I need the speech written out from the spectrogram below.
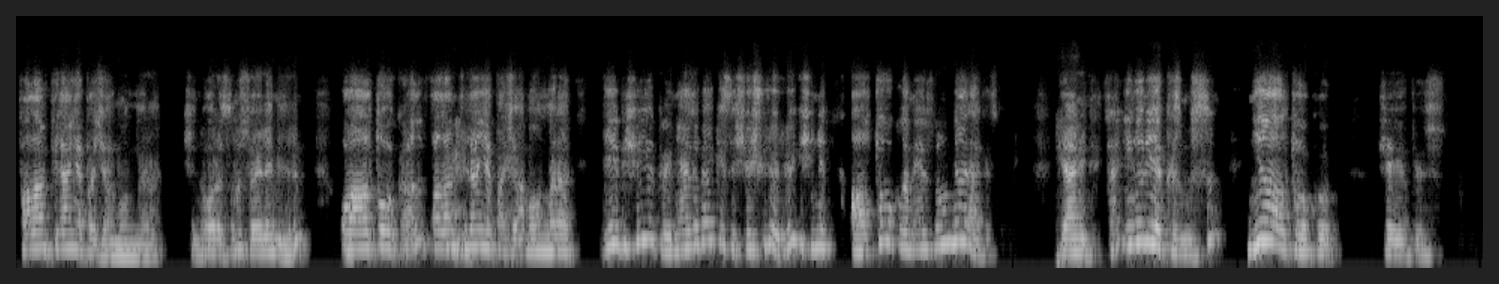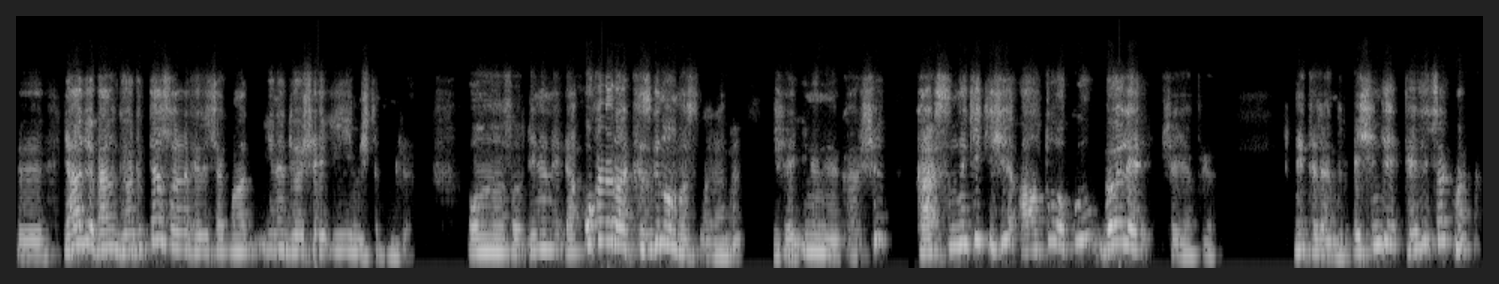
falan filan yapacağım onlara. Şimdi orasını söylemeyelim. O altı oku alıp falan filan yapacağım onlara diye bir şey yapıyor. Niyazi belki de şaşırıyor. Diyor ki şimdi altı okla mezunun ne alakası var? Yani sen İnönü'ye kızmışsın. Niye altı oku şey yapıyorsun? E, ya diyor ben gördükten sonra Ferit Çakmak yine diyor şey iyiymiş dedim diyor. Ondan sonra İnönü, ya o kadar kızgın olmasına rağmen şey İnönü'ye karşı karşısındaki kişi altı oku böyle şey yapıyor. Nitelendiriyor. E şimdi Ferit Çakmak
